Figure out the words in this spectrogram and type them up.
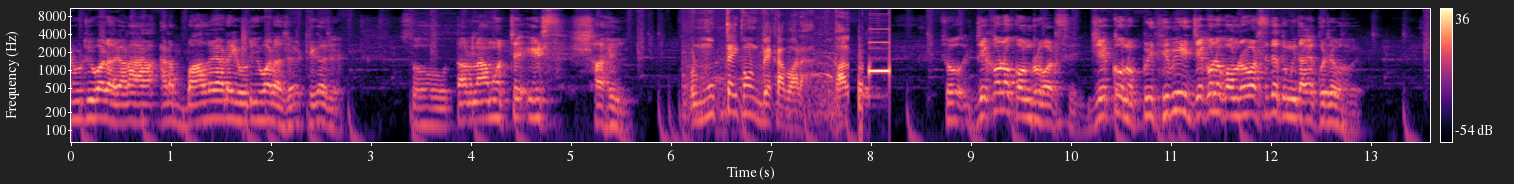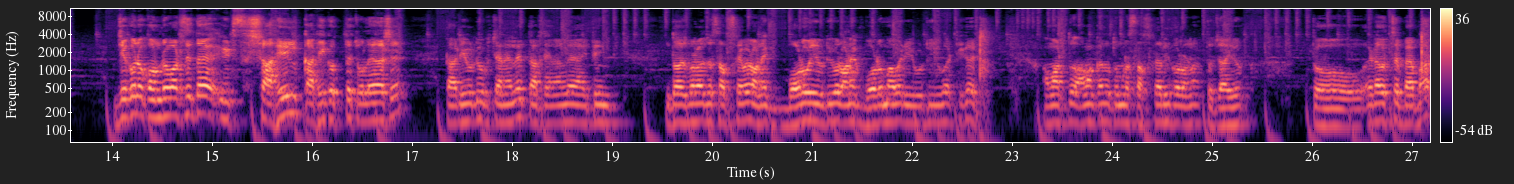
ইউটিউবার আছে, একটা একটা বালে একটা ইউটিউবার আছে, ঠিক আছে। সো তার নাম হচ্ছে ইটস সাহিল ওর মুখটাই কোন বেকা বাড়া। সো যে কোনো কন্ট্রোভার্সি যে কোনো পৃথিবীর যে কোনো কন্ট্রোভার্সিতে তুমি তাকে খুঁজে পাবে। যে কোনো কন্ট্রোভার্সিতে ইটস সাহিল কাঠি করতে চলে আসে। তার ইউটিউব চ্যানেলে তার চ্যানেলে আই থিঙ্ক দশ বারো হাজার সাবস্ক্রাইবার অনেক বড় ইউটিউবার অনেক বড় মাপের ইউটিউবার ঠিক আছে? আমার তো আমাকে তো তোমরা সাবস্ক্রাইবই করো না তো যাই হোক। তো এটা হচ্ছে ব্যাপার।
